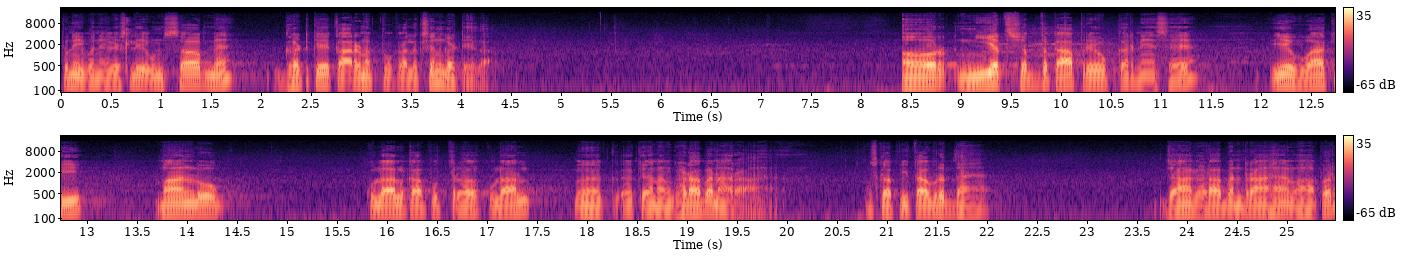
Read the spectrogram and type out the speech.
तो नहीं बनेगा। इसलिए उन सब में घट के कारणत्व का लक्षण घटेगा। और नियत शब्द का प्रयोग करने से ये हुआ कि मान लो कुलाल का पुत्र, कुलाल क्या नाम, घड़ा बना रहा है। उसका पिता वृद्ध है। जहाँ घड़ा बन रहा है, वहाँ पर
